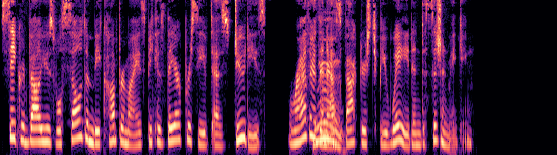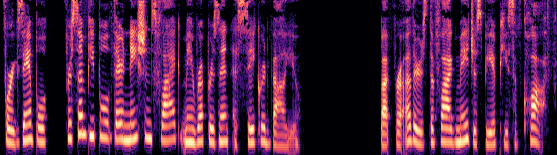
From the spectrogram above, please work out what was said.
Sacred values will seldom be compromised because they are perceived as duties rather than as Mm. factors to be weighed in decision making. For example, for some people, their nation's flag may represent a sacred value. But for others, the flag may just be a piece of cloth.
